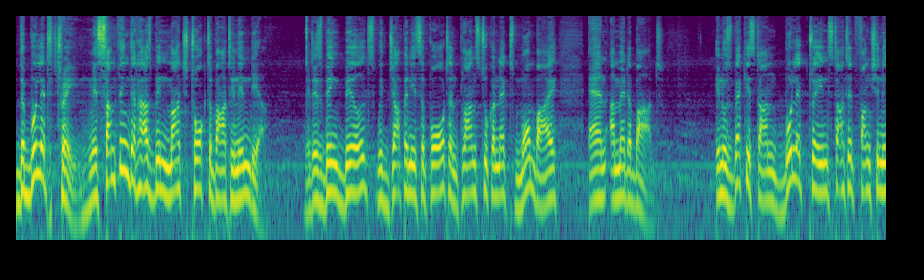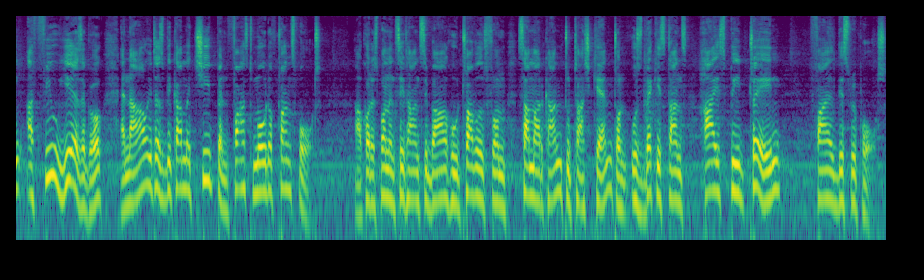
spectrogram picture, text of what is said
The bullet train is something that has been much talked about in India. It is being built with Japanese support and plans to connect Mumbai and Ahmedabad. In Uzbekistan, bullet train started functioning a few years ago and now it has become a cheap and fast mode of transport. Our correspondent Sidhant Sibal, who travelled from Samarkand to Tashkent on Uzbekistan's high-speed train, filed this report.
